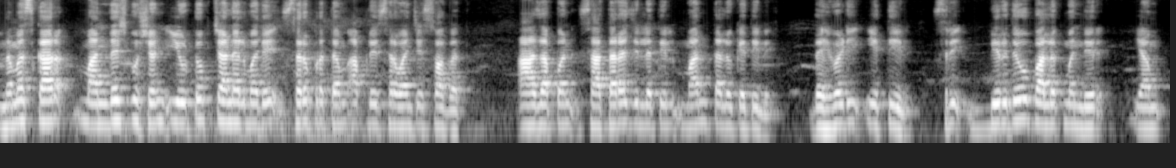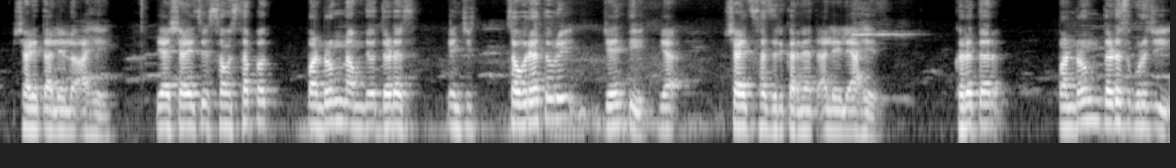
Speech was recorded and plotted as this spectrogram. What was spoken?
नमस्कार मानदेश भूषण यूट्यूब चॅनलमध्ये सर्वप्रथम आपले सर्वांचे स्वागत. आज आपण सातारा जिल्ह्यातील मान तालुक्यातील दहिवडी येथील श्री बिरदेव बालक मंदिर या शाळेत आलेलो आहे. या शाळेचे संस्थापक पांडुरंग नामदेव दडस यांची चौऱ्याहत्तरवी जयंती या शाळेत साजरी करण्यात आलेली आहे. खरं तर पांडुरंग दडस गुरुजी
